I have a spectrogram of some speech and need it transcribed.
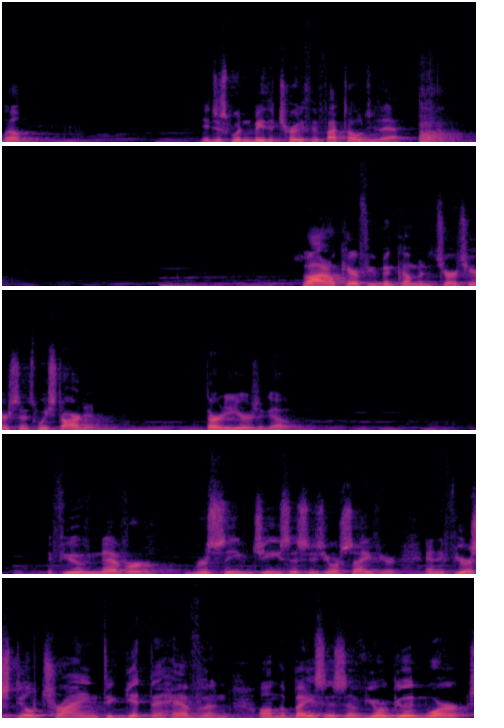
Well, it just wouldn't be the truth if I told you that. So I don't care if you've been coming to church here since we started 30 years ago. If you've never received Jesus as your Savior, and if you're still trying to get to heaven on the basis of your good works,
